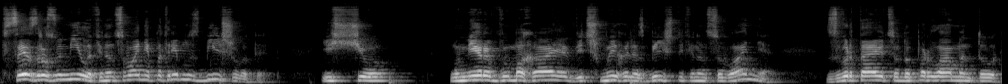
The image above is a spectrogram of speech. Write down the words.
Все зрозуміло, фінансування потрібно збільшувати. І що? Умєров вимагає від Шмигаля збільшити фінансування? Звертаються до парламенту,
